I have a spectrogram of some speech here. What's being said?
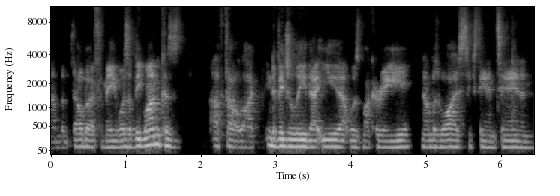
Um, but the elbow for me was a big one because I felt like individually that year that was my career year, numbers wise, 16 and 10, and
